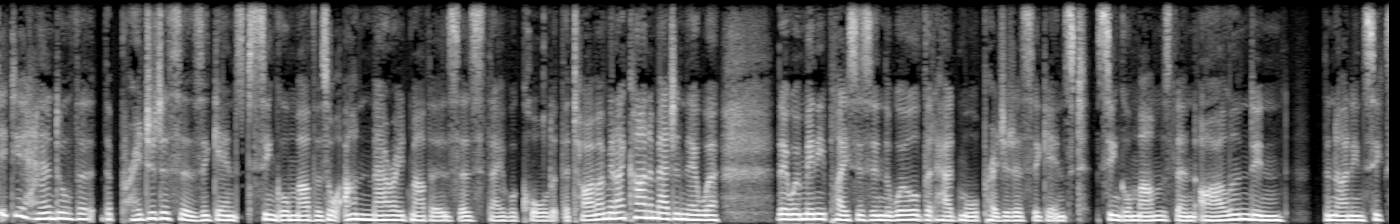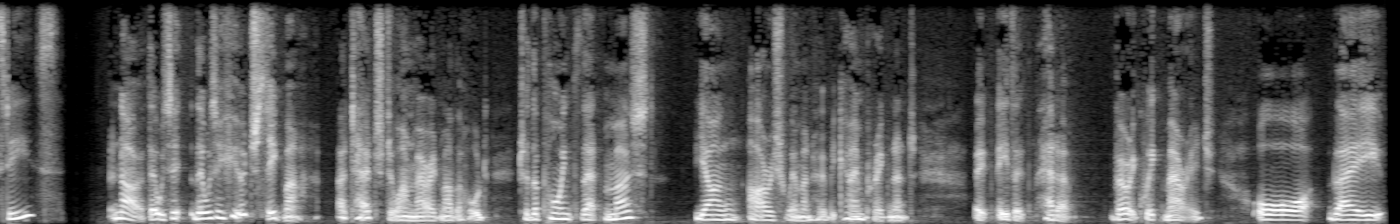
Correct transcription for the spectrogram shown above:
did you handle the, the prejudices against single mothers or unmarried mothers, as they were called at the time? I mean, I can't imagine there were there were many places in the world that had more prejudice against single mums than Ireland in the 1960s. No, there was a, there was a huge stigma attached to unmarried motherhood to the point that most young Irish women who became pregnant either had a very quick marriage or they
